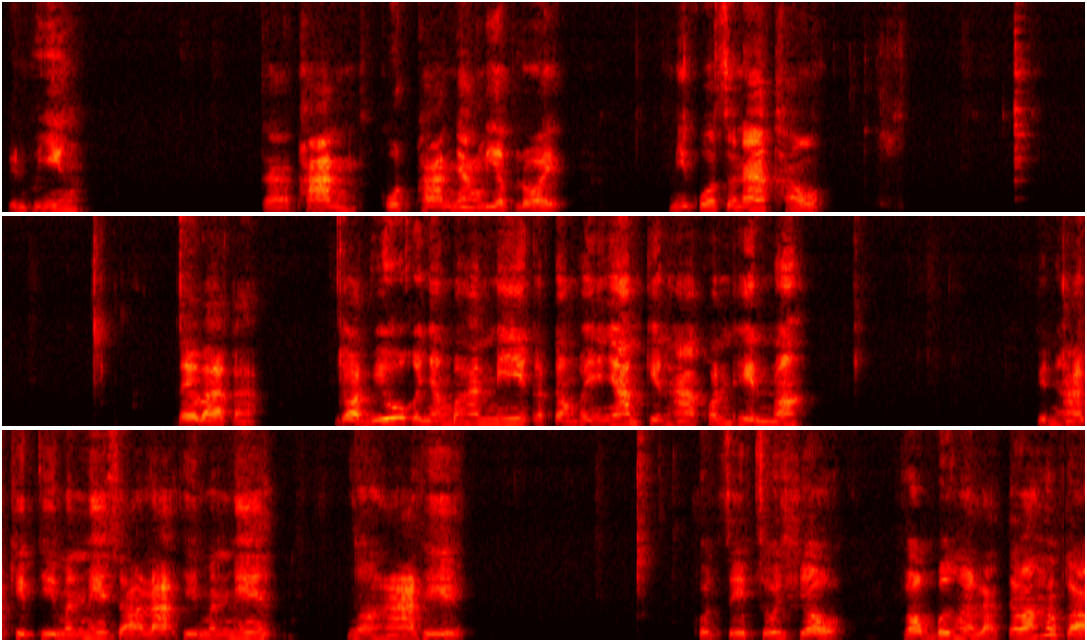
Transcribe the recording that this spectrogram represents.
เป็นผู้หญิงแต่ผ่านกดผ่านยังเรียบร้อย มีโฆษณาเขาแต่ว่ากะยอดวิวก็ยังบ้านมีก็ต้องพยายามกินหาคอนเทนต์เนาะกินหาคลิปที่มันมีสาระที่มันมีเนื้อหาที่คนเสพโซเชียลชอบเบิ่งนั่นแหละแต่ว่าเขาก็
